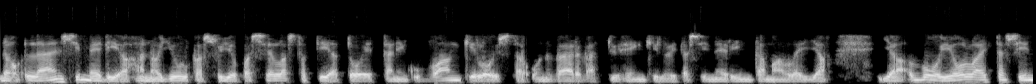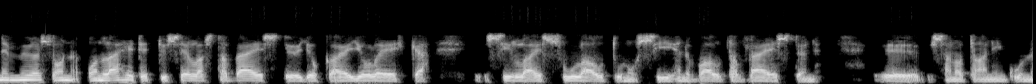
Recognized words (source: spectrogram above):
No länsimediahan on julkaissut jopa sellaista tietoa, että niin kuin vankiloista on värvätty henkilöitä sinne rintamalle. Ja, ja voi olla, että sinne myös on, on lähetetty sellaista väestöä, joka ei ole ehkä sillä sulautunut siihen valtaväestön sanotaan niin kuin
